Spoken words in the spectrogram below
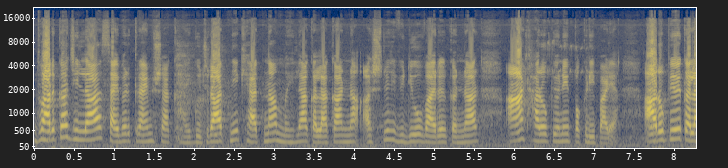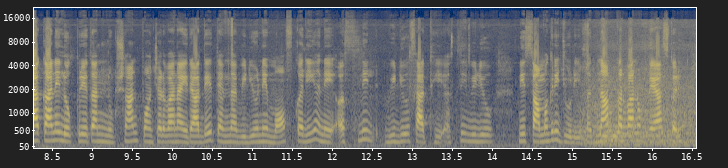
દ્વારકા જિલ્લા સાયબર ક્રાઇમ શાખાએ ગુજરાતની ખ્યાતનામ મહિલા કલાકારના અશ્લીલ વીડિયો વાયરલ કરનાર આઠ આરોપીઓને પકડી પાડ્યા. આરોપીઓએ કલાકારને લોકપ્રિયતાને નુકસાન પહોંચાડવાના ઈરાદે તેમના વિડીયોને મોફ કરી અને અશ્લીલ વીડિયો સાથે અશ્લીલ વિડીયોની સામગ્રી જોડી બદનામ કરવાનો પ્રયાસ કર્યો.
